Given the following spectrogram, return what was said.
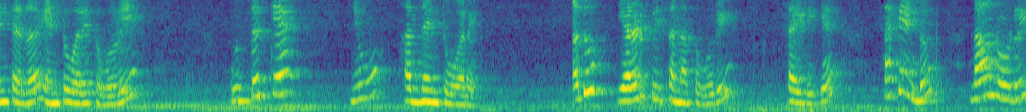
ಎಂಟದ ಎಂಟೂವರೆ ತಗೊಳ್ಳಿ. ಉದ್ದಕ್ಕೆ ನೀವು ಹದಿನೆಂಟೂವರೆ. ಅದು ಎರಡು ಪೀಸನ್ನು ತಗೋರಿ ಸೈಡಿಗೆ ಸೆಕೆಂಡು ನಾವು ನೋಡ್ರಿ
